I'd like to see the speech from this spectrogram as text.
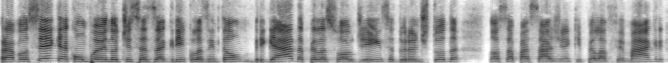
Para você que acompanha Notícias Agrícolas, então, obrigada pela sua audiência durante toda nossa passagem aqui pela FEMAGRE.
